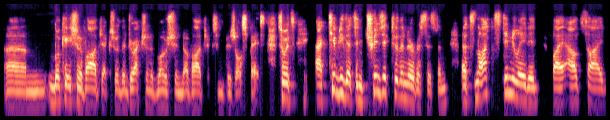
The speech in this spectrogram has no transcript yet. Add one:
um, location of objects or the direction of motion of objects in visual space. So it's activity that's intrinsic to the nervous system that's not stimulated by outside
